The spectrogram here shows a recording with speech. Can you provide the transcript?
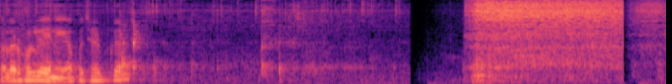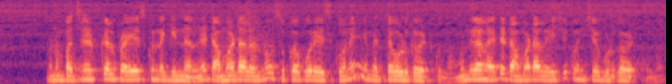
కలర్ఫుల్గా అయినాయి ఇక పచ్చిమిరపకాయలు. మనం పచ్చిమిరపకాయలు ఫ్రై చేసుకున్న గిన్నెలని టమాటాలను సుక్కకూర వేసుకొని మెత్తగా ఉడకబెట్టుకుందాం. ముందుగా అయితే టమాటాలు వేసి కొంచెం ఉడకబెట్టుకుందాం.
